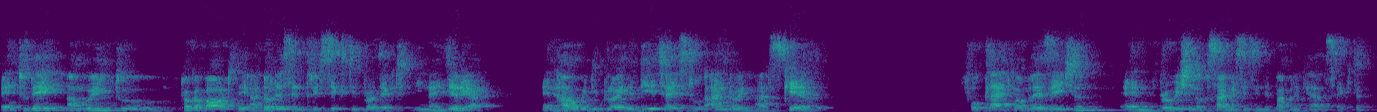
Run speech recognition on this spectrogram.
And today I'm going to talk about the Adolescent 360 project in Nigeria and how we deploy the DHIS2 Android at scale for client mobilization and provision of services in the public health sector.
